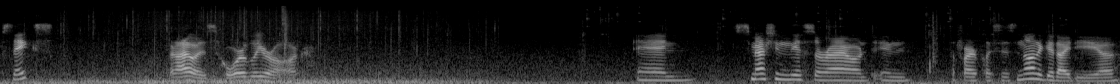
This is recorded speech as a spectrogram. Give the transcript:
snakes, but I was horribly wrong. And smashing this around in the fireplace is not a good idea,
